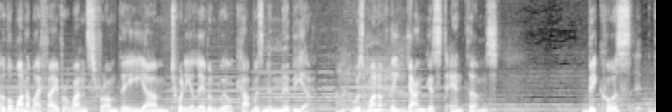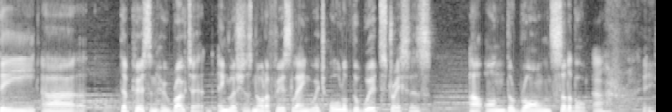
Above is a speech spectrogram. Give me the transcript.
Oh, the one of my favourite ones from the um, 2011 World Cup was Namibia. Oh, it was one of the youngest anthems because the uh, the person who wrote it, English is not a first language. All of the word stresses are on the wrong syllable. Oh, right.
